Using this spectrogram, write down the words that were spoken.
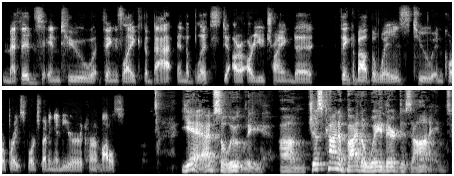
methods into things like the bat and the blitz? Are, are you trying to think about the ways to incorporate sports betting into your current models? Yeah, absolutely. Um, just kind of by the way they're designed,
